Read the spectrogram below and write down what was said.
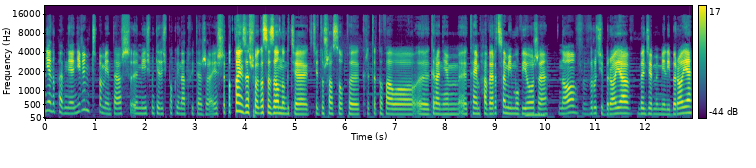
Nie, no pewnie. Nie wiem, czy pamiętasz, y, mieliśmy kiedyś pokój na Twitterze, jeszcze pod koniec zeszłego sezonu, gdzie, gdzie dużo osób y, krytykowało y, graniem KM Havertzem i mówiło, że no, wróci Broja, będziemy mieli Broję.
